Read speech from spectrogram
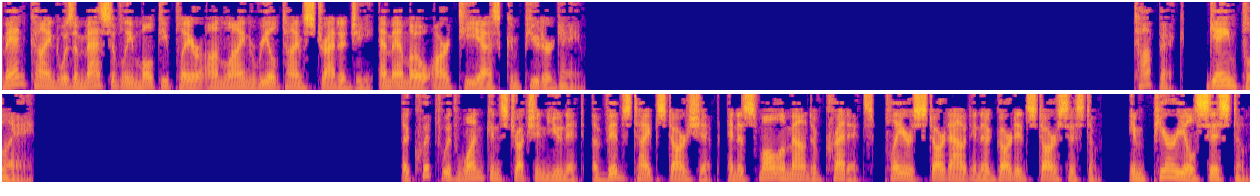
Mankind was a massively multiplayer online real-time strategy computer game. Gameplay Equipped with one construction unit, a VIBS-type starship, and a small amount of credits, players start out in a guarded star system, Imperial system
